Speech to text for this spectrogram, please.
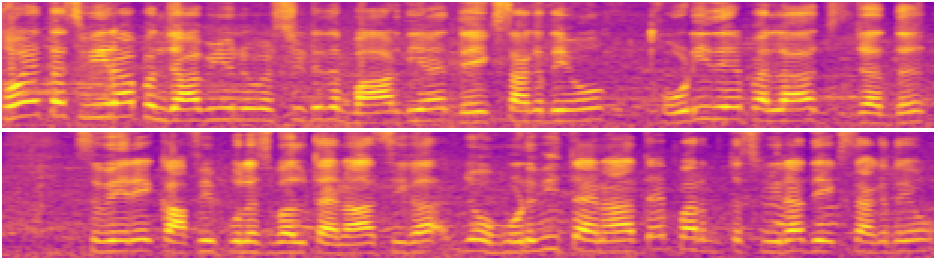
ਸੋ ਇਹ ਤਸਵੀਰਾਂ ਪੰਜਾਬ ਯੂਨੀਵਰਸਿਟੀ ਦੇ ਬਾਹਰ ਦੀਆਂ ਹੈ। ਦੇਖ ਸਕਦੇ ਹੋ ਥੋੜੀ ਦੇਰ ਪਹਿਲਾਂ ਜਦ ਸਵੇਰੇ ਕਾਫੀ ਪੁਲਿਸ ਬਲ ਤਾਇਨਾਤ ਸੀਗਾ, ਜੋ ਹੁਣ ਵੀ ਤਾਇਨਾਤ ਹੈ, ਪਰ ਤਸਵੀਰਾਂ ਦੇਖ ਸਕਦੇ ਹੋ।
